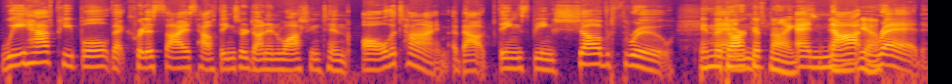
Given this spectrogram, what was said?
We have people that criticize how things are done in Washington all the time about things being shoved through In the dark of night. and And, not yeah. read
